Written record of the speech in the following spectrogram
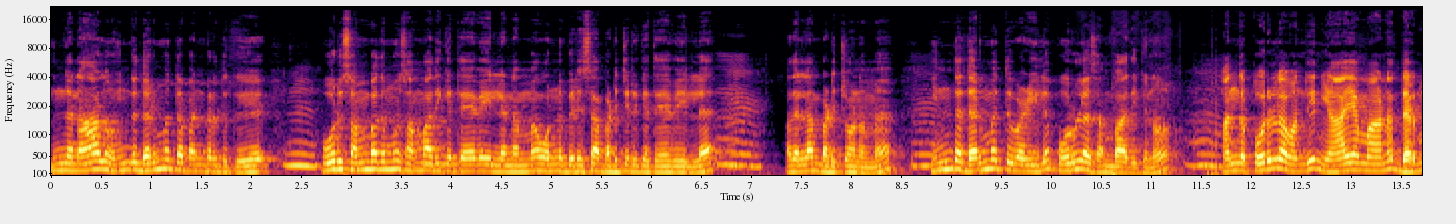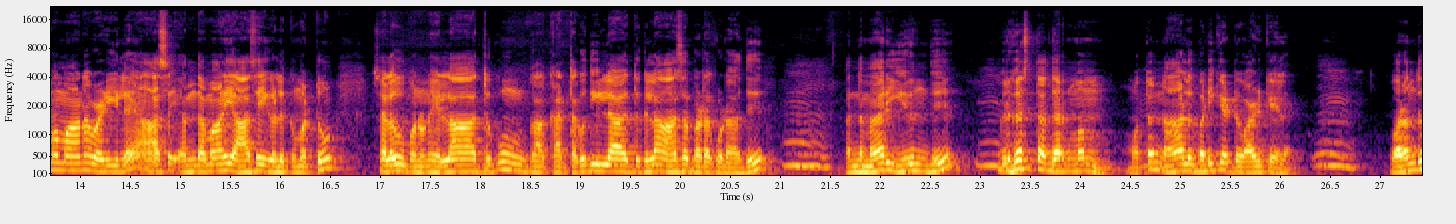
இந்த நாளும் இந்த தர்மத்தை பண்ணுறதுக்கு ஒரு சம்பதமும் சம்பாதிக்க தேவையில்லை. நம்ம ஒன்றும் பெருசாக படிச்சிருக்க தேவையில்லை. அதெல்லாம் படித்தோம் நம்ம. இந்த தர்மத்து வழியில் பொருளை சம்பாதிக்கணும். அந்த பொருளை வந்து நியாயமான தர்மமான வழியில் ஆசை அந்த மாதிரி ஆசைகளுக்கு மட்டும் செலவு பண்ணணும். எல்லாத்துக்கும் க- க- தகுதி இல்லாததுக்கெல்லாம் ஆசைப்படக்கூடாது. அந்த மாதிரி இருந்து கிரகஸ்த தர்மம் மொத்தம் நாலு படிக்கட்டு வாழ்க்கையில். பிறந்து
